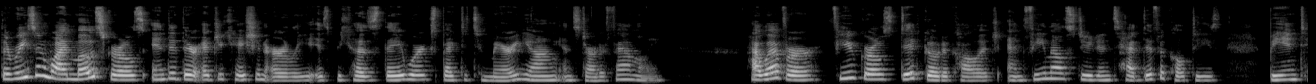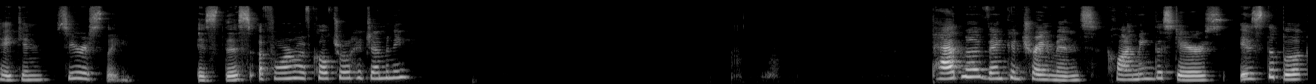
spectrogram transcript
The reason why most girls ended their education early is because they were expected to marry young and start a family. However, few girls did go to college, and female students had difficulties being taken seriously. Is this a form of cultural hegemony? Padma Venkatraman's Climbing the Stairs is the book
